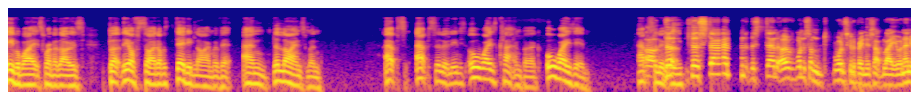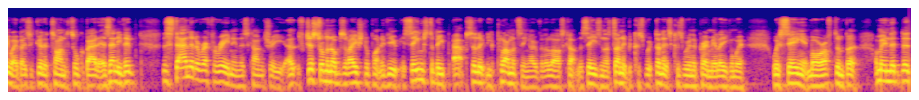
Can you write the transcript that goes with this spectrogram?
Either way, it's one of those. But the offside, I was dead in line with it, and the linesman, abs- absolutely, and it's always Clattenburg, always him, absolutely. Uh, the, the stand, the stand. I wanted some. Wanted to bring this up later on anyway, but it's a good a time to talk about it as any. The, the standard of refereeing in this country, uh, just from an observational point of view, it seems to be absolutely plummeting over the last couple of seasons. I've done it because we've done it because we're in the Premier League and we're we're seeing it more often. But I mean, the the,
